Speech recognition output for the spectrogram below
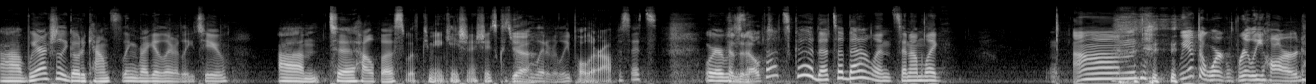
Uh, we actually go to counseling regularly too um, to help us with communication issues because Yeah. we're literally polar opposites. Where Has it like, helped? That's good. That's a balance. And I'm like, um, we have to work really hard.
